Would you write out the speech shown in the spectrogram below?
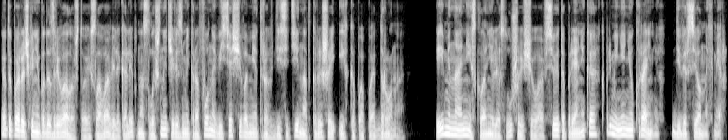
Эта парочка не подозревала, что их слова великолепно слышны через микрофона, висящего метрах в десяти над крышей их КПП дрона. Именно они склонили слушающего все это пряника к применению крайних диверсионных мер.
